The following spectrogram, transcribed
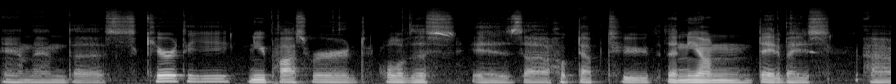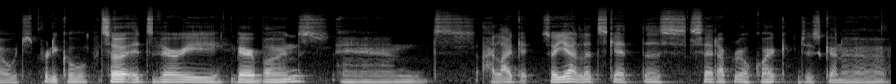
and then the security, new password. All of this is uh, hooked up to the Neon database. Uh, which is pretty cool. So it's very bare bones and I like it. So yeah, let's get this set up real quick. Just gonna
